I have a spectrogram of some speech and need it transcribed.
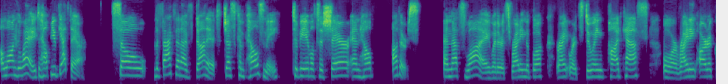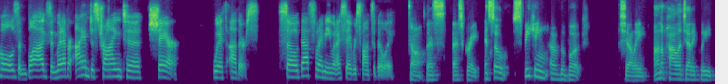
Along the way to help you get there. So the fact that I've done it just compels me to be able to share and help others. And that's why, whether it's writing the book, right, or it's doing podcasts or writing articles and blogs and whatever, I am just trying to share with others. So that's what I mean when I say responsibility. Oh, that's that's great. And so, speaking of the book, Shelly, unapologetically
